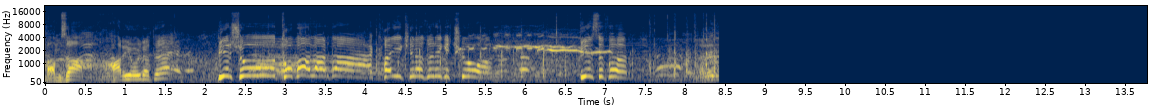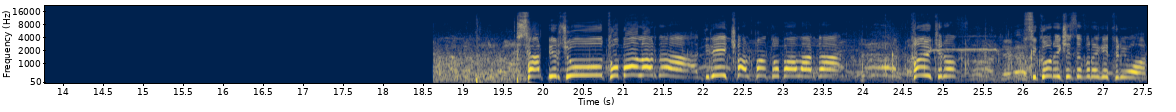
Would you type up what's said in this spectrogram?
Hamza araya oynadı. Bir şut top ağlarda. Kayı kiraz öne geçiyor. 1-0. Sert bir şut top ağlarda. Direğe çarpan top ağlarda. Skoru 2-0'a getiriyor.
